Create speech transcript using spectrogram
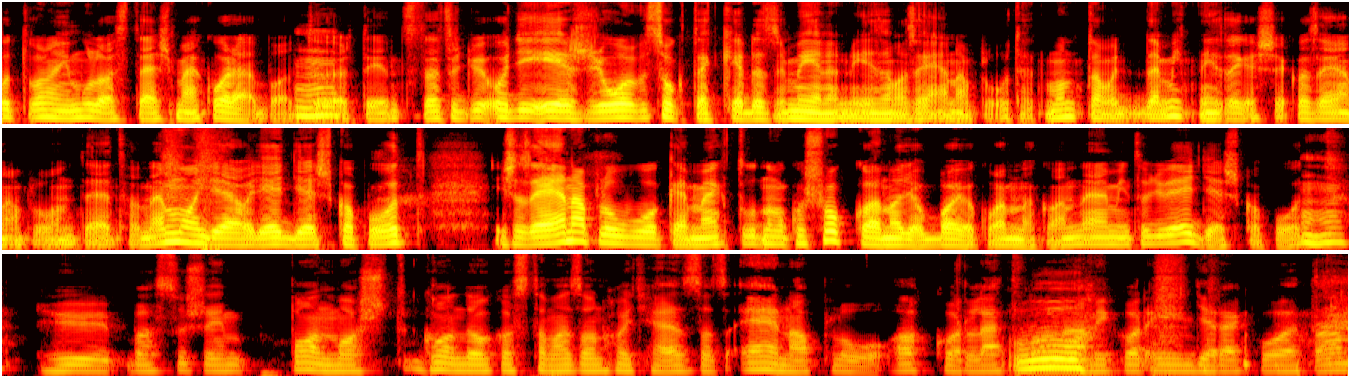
ott valami mulasztás már korábban mm. történt. Tehát, hogy, hogy értsd jól, szokták kérdezni, miért nem nézem az elnaplót. Tehát mondtam, hogy de mit nézegesek az elnaplón? Tehát, ha nem mondja, hogy egyes kapott, és az elnaplóból kell megtudnom, akkor sokkal nagyobb bajok vannak annál, mint hogy ő egyes kapott. Uh-huh. Hű, basszus, én pont most gondolkoztam azon, hogy ha ez az elnapló akkor lett volna, uh. amikor én gyerek voltam,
